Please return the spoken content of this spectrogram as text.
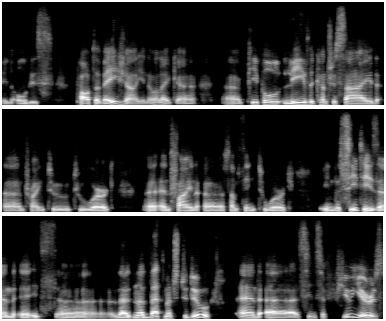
in all this part of Asia. You know, like people leave the countryside and trying to to work and find something to work in the cities, and it's there's not that much to do. And since a few years,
